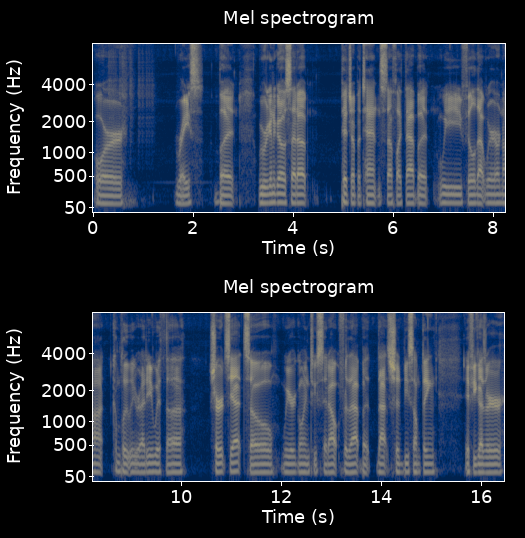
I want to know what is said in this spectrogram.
or race, but we were going to go set up, pitch up a tent and stuff like that, but we feel that we're not completely ready with uh, shirts yet. So we are going to sit out for that, but that should be something if you guys are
